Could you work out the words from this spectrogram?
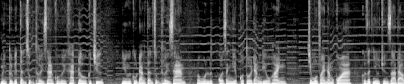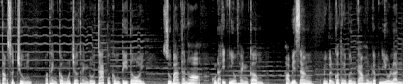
mình tôi biết tận dụng thời gian của người khác đâu cơ chứ nhiều người cũng đang tận dụng thời gian và nguồn lực của doanh nghiệp của tôi đang điều hành. Trong một vài năm qua, có rất nhiều chuyên gia đào tạo xuất chúng và thành công muốn trở thành đối tác của công ty tôi. Dù bản thân họ cũng đã ít nhiều thành công, họ biết rằng mình vẫn có thể vươn cao hơn gấp nhiều lần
